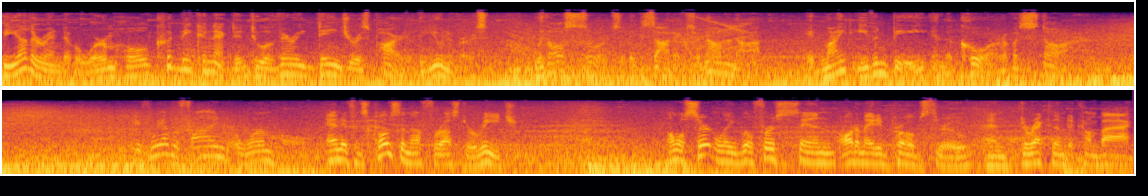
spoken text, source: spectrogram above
The other end of a wormhole could be connected to a very dangerous part of the universe, with all sorts of exotic phenomena. It might even be in the core of a star. If we ever find a wormhole, and if it's close enough for us to reach, almost certainly we'll first send automated probes through and direct them to come back,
